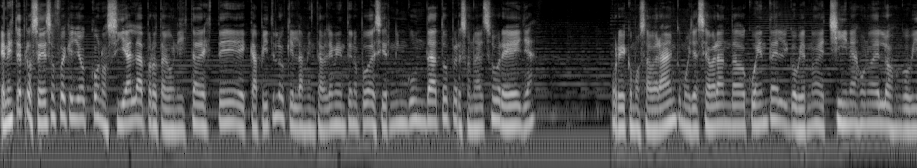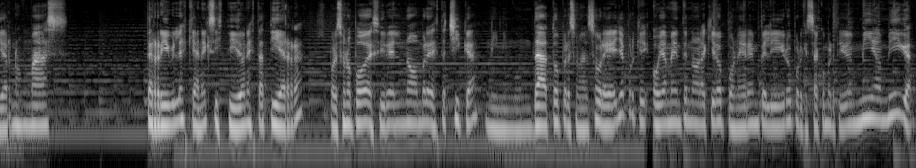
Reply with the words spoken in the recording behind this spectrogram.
En este proceso fue que yo conocí a la protagonista de este capítulo, que lamentablemente no puedo decir ningún dato personal sobre ella, porque como sabrán, como ya se habrán dado cuenta, el gobierno de China es uno de los gobiernos más terribles que han existido en esta tierra. Por eso no puedo decir el nombre de esta chica ni ningún dato personal sobre ella, porque obviamente no la quiero poner en peligro porque se ha convertido en mi amiga.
